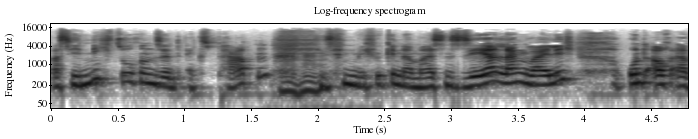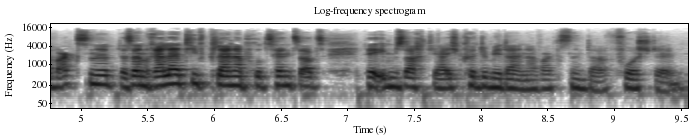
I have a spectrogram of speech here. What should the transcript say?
Was sie nicht suchen, sind Experten. Mhm. Die sind nämlich für Kinder meistens sehr langweilig. Und auch Erwachsene, das ist ein relativ kleiner Prozentsatz, der eben sagt, ja, ich könnte mir da einen Erwachsenen da vorstellen.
